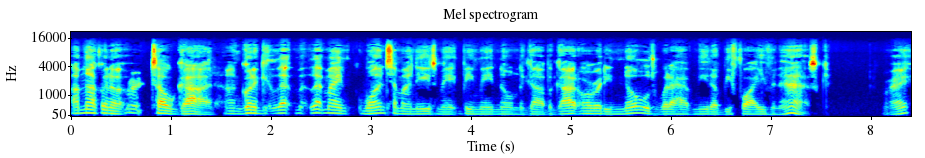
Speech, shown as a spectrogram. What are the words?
I'm not going to tell God. I'm going to let let my wants and my needs may, be made known to God, but God already knows what I have need of before I even ask, right?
